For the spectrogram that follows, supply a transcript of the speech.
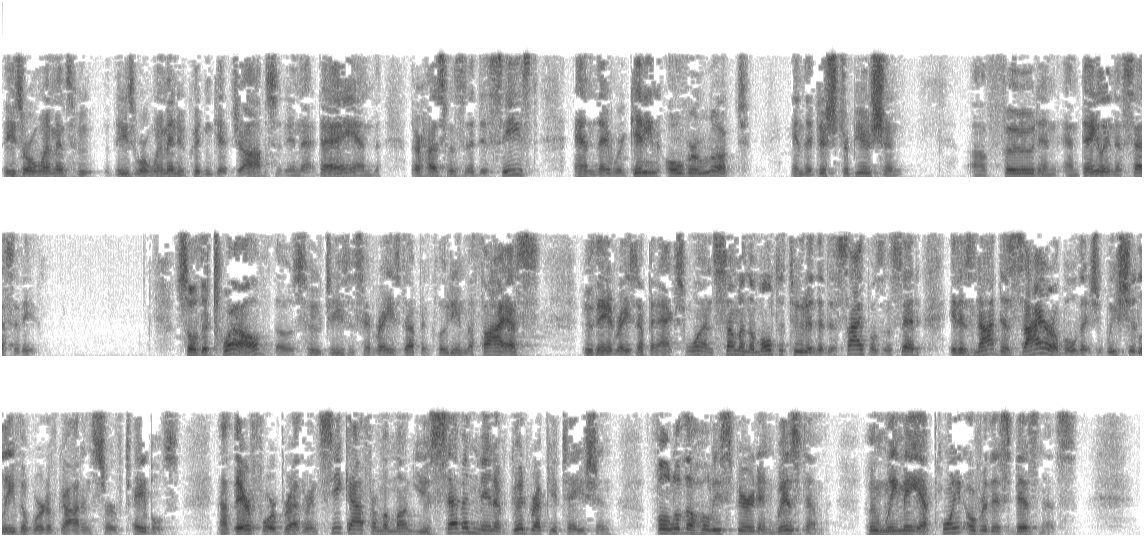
These were women who these were women who couldn't get jobs in that day, and their husbands had deceased, and they were getting overlooked in the distribution of food and, and daily necessities. So the twelve, those who Jesus had raised up, including Matthias, who they had raised up in Acts 1, summoned the multitude of the disciples and said, It is not desirable that we should leave the word of God and serve tables. Now therefore, brethren, seek out from among you seven men of good reputation, full of the Holy Spirit and wisdom, whom we may appoint over this business.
